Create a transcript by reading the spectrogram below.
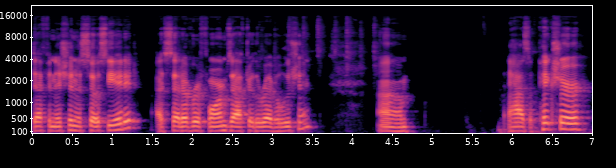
definition associated, a set of reforms after the revolution. Um, it has a picture.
